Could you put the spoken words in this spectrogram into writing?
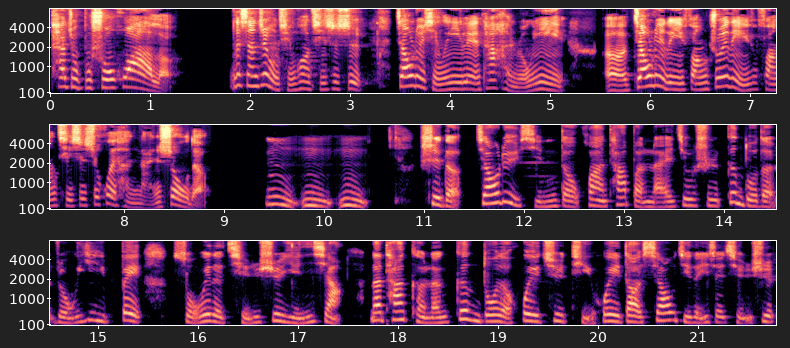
他就不说话了。那像这种情况，其实是焦虑型的依恋，他很容易，呃，焦虑的一方追的一方其实是会很难受的。嗯嗯嗯，是的，焦虑型的话，他本来就是更多的容易被所谓的情绪影响。那他可能更多的会去体会到消极的一些情绪，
